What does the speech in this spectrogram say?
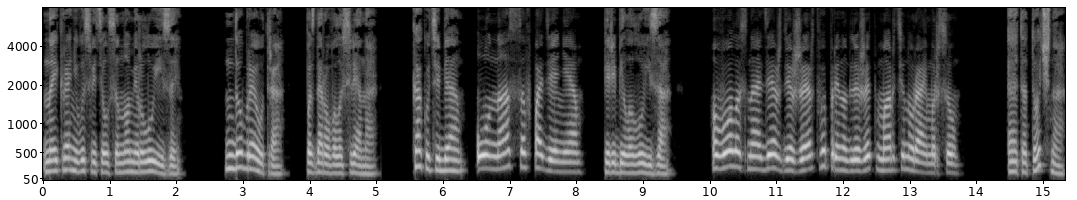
На экране высветился номер Луизы. «Доброе утро», — поздоровалась Лена. «Как у тебя?» «У нас совпадение», — перебила Луиза. «Волос на одежде жертвы принадлежит Мартину Раймерсу». «Это точно?»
